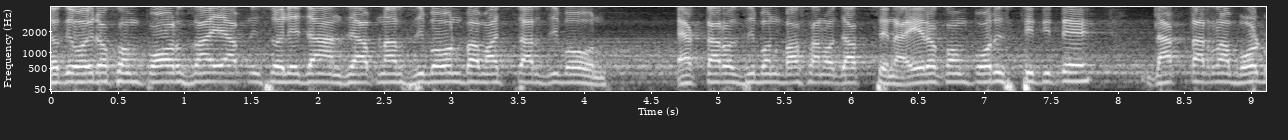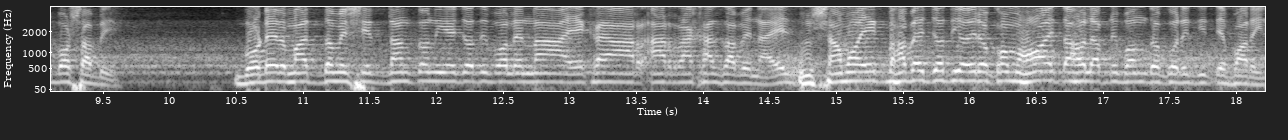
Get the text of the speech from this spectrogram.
যদি ওই রকম পর্যায়ে আপনি চলে যান যে আপনার জীবন বা বাচ্চার জীবন, একটারও জীবন বাঁচানো যাচ্ছে না। এরকম পরিস্থিতিতে ডাক্তাররা বোর্ড বসাবে। বোর্ডের মাধ্যমে সিদ্ধান্ত নিয়ে যদি বলে, না, এখানে আর আর রাখা যাবে না। সাময়িকভাবে যদি ওই রকম হয়, তাহলে আপনি বন্ধ করে দিতে পারেন।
